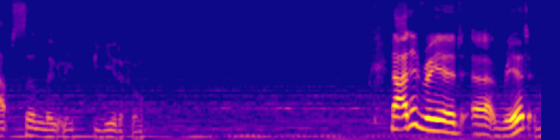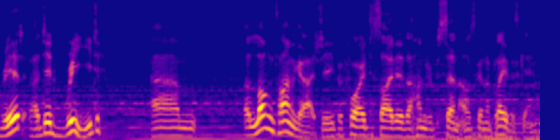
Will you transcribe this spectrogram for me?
Absolutely beautiful. Now I did read, uh, read, read. I did read, um, a long time ago actually, before I decided 100% I was going to play this game.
